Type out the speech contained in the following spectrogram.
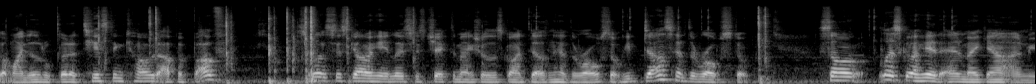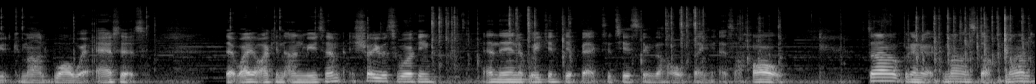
Got my little bit of testing code up above. So let's just go ahead, let's just check to make sure this guy doesn't have the role still. He does have the role still. So let's go ahead and make our unmute command while we're at it. That way I can unmute him, show you it's working, and then we can get back to testing the whole thing as a whole. So we're going to go command stop command.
